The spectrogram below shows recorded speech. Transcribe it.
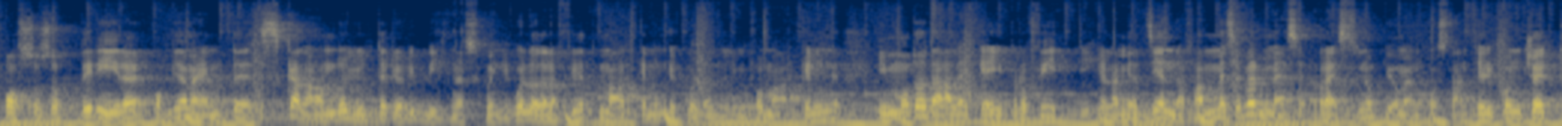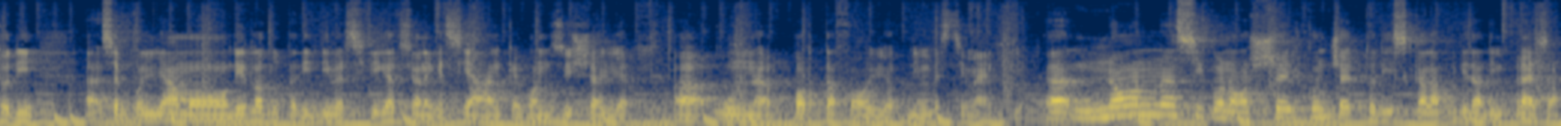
posso sopperire ovviamente scalando gli ulteriori business, quindi quello dell'affiliate marketing e quello dell'info marketing, in modo tale che i profitti che la mia azienda fa mese per mese restino più o meno costanti. È il concetto di, eh, se vogliamo dirla tutta, di diversificazione che si ha anche quando si sceglie eh, un portafoglio di investimenti. Eh, non si conosce il concetto di scalabilità d'impresa.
